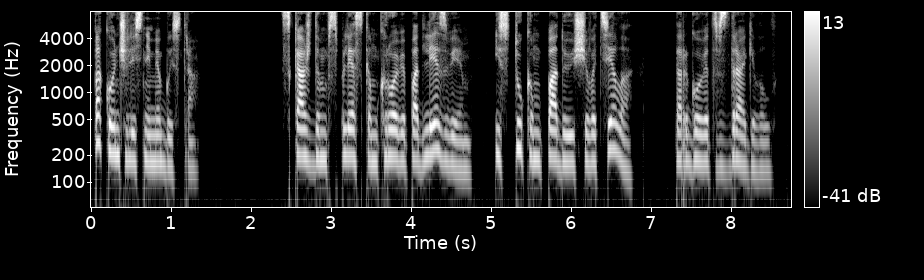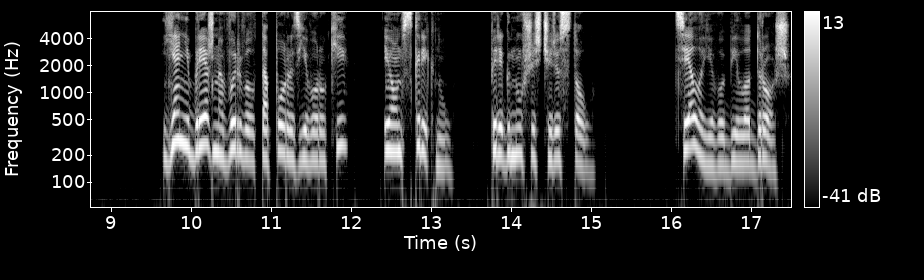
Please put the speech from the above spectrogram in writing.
Покончили с ними быстро. С каждым всплеском крови под лезвием и стуком падающего тела торговец вздрагивал — я небрежно вырвал топор из его руки, и он вскрикнул, перегнувшись через стол. Тело его било дрожь.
